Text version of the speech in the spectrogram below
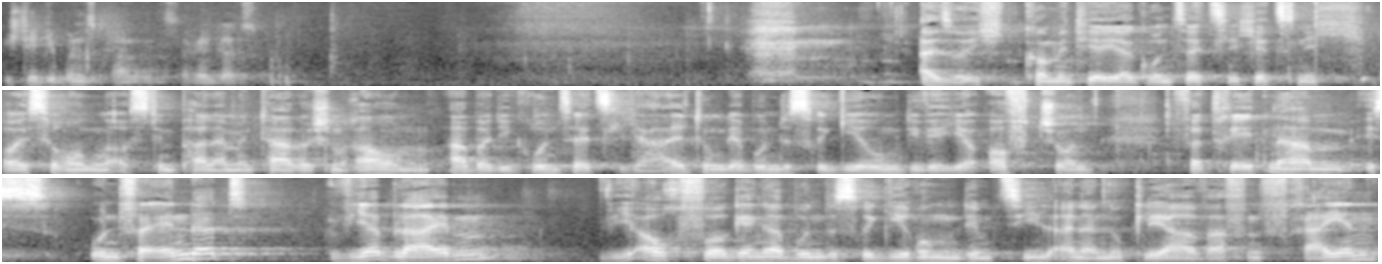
Wie steht die Bundeskanzlerin dazu? Also ich kommentiere ja grundsätzlich jetzt nicht Äußerungen aus dem parlamentarischen Raum, aber die grundsätzliche Haltung der Bundesregierung, die wir hier oft schon vertreten haben, ist unverändert. Wir bleiben, wie auch Vorgänger-Bundesregierungen, dem Ziel einer nuklearwaffenfreien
